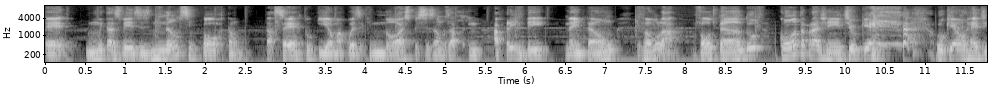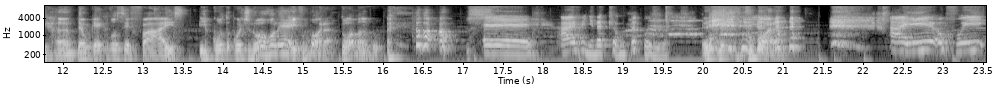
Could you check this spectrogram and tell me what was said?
é, muitas vezes não se importam tá certo? E é uma coisa que nós precisamos ap aprender, né? Então, vamos lá. Voltando, conta pra gente o que é, o que é um Red Hunter, o que é que você faz e conta, continua o rolê aí. Vambora, tô amando. É... Ai, menina, que é muita coisa. Vambora. Aí eu fui,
